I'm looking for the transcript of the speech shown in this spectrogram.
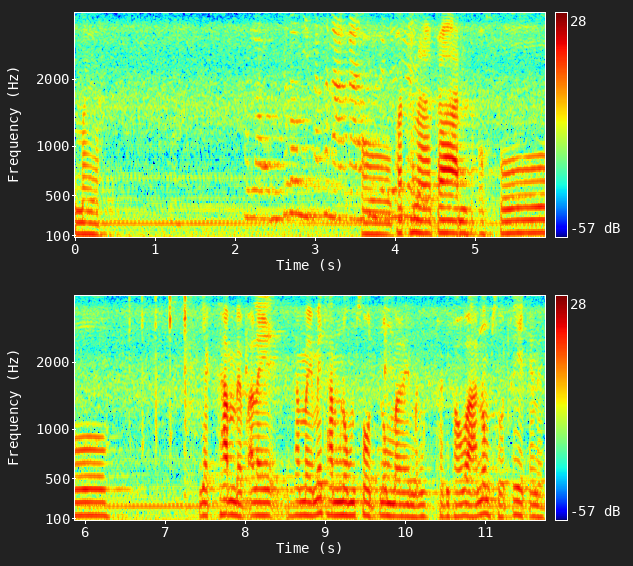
ำไมอะำคนเรามันก็ต้องมีพัฒนาการโอ้ขึ้นไปเรื่อยๆพัฒนาการ โอ้โห อยากทำแบบอะไรทำไมไม่ทำนมสดนมอะไรเหมือนที่เขาว่านมสดเขาเห็นกันเลย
